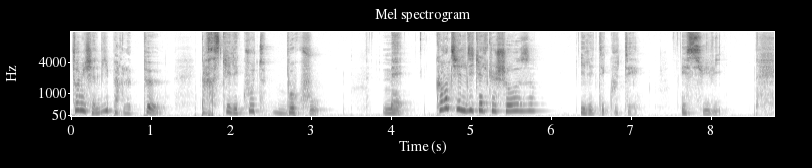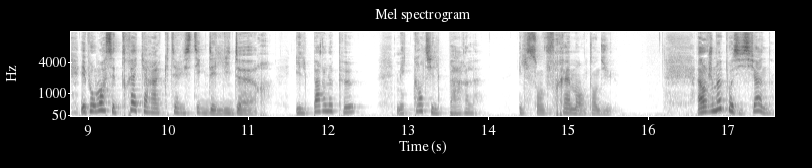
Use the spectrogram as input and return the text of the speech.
Tommy Shelby parle peu parce qu'il écoute beaucoup. Mais quand il dit quelque chose, il est écouté et suivi. Et pour moi, c'est très caractéristique des leaders. Ils parlent peu, mais quand ils parlent, ils sont vraiment entendus. Alors je me positionne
